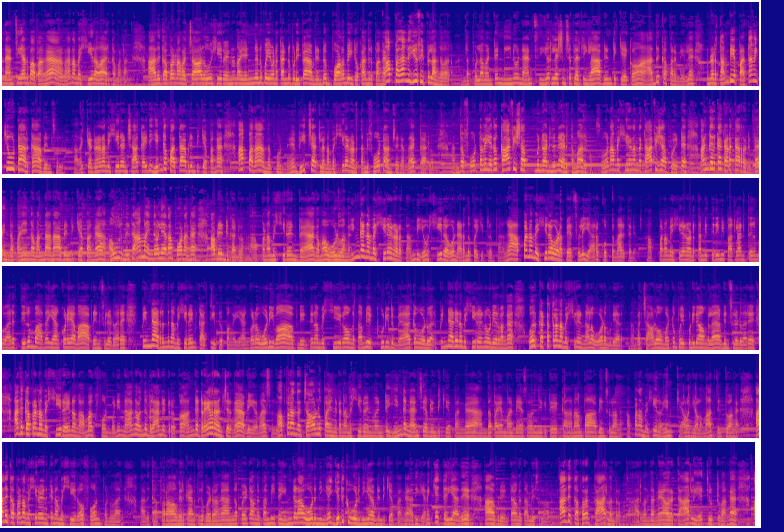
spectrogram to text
நான்சி நான்சியான்னு பார்ப்பாங்க. ஆனால் நம்ம ஹீரோவா இருக்க மாட்டாங்க. அதுக்கப்புறம் நம்ம சாலு ஹீரோயினும் நான் எங்கன்னு போய் இவனை கண்டுபிடிப்பேன் அப்படின்ட்டு புலம்பிக்கிட்டு உட்காந்துருப்பாங்க அப்பதான் அந்த யூஃபி புள்ள அங்க வரும். அந்த புள்ள வந்துட்டு நீனும் நான்சியும் ரிலேஷன்ஷிப்பில் இருக்கீங்களா? அப்படின்ட்டு கேட்கும். அதுக்கப்புறமேலு உன்னோட தம்பியை பார்த்தா அவன் க்யூட்டாக இருக்கான் அப்படின்னு சொல்லும். அதை கேட்டோன்னா நம்ம ஹீரோயின் ஷாக் ஆயிட்டு எங்கே பார்த்தா? அப்படின்ட்டு கேட்பாங்க. அப்போ தான் அந்த பொண்ணு வீச்சாட்டில் நம்ம ஹீரோனோட தம்பி ஃபோட்டோ அனுப்பிச்சிருக்கிறத காட்டுவாங்க அந்த ஃபோட்டோவில் ஏதோ காஃபி ஷாப் முன்னாடி நின்று எடுத்த மாதிரி இருக்கும். ஸோ நம்ம ஹீரோன் அந்த காஃபி ஷாப் போயிட்டு அங்கே இருக்க கடைக்காரர்கிட்ட இந்த பையன் இங்கே வந்தானா? அப்படின்ட்டு கேட்பாங்க. அவர் இருந்துட்டு ஆமாம் இந்த வழியா தான் போனாங்க. அப்படின்ட்டு காட்டுவாங்க. அப்போ நம்ம ஹீரோயின் வேகமாக ஓடுவாங்க. இங்கே நம்ம ஹீரோயினோட தம்பியும் ஹீரோ ஹீரோவும் நடந்து போய்கிட்டு இருப்பாங்க. அப்போ நம்ம ஹீரோவோட பேர் சொல்லி யாரோ கூப்பிட்ட மாதிரி தெரியும். அப்போ நம்ம ஹீரோனோட தம்பி திரும்பி பார்க்கலான்னு திரும்புவார். திரும்பாத என் கூடயே வா அப்படின்னு சொல்லிடுவார். பின்னாடி இருந்து நம்ம ஹீரோயின் கத்திக்கிட்டு இருப்பாங்க. என் கூட ஓடி வா அப்படின்ட்டு நம்ம ஹீரோ அவங்க தம்பியை கூட்டிகிட்டு வேகமாக ஓடுவார். பின்னாடியே நம்ம ஹீரோயினும் ஓடிடுவாங்க ஒரு கட்டத்தில் நம்ம ஹீரோயினால் ஓட முடியாது. நம்ம சாலுவை மட்டும் போய் பிடிடா அவங்கள அப்படின்னு சொல்லிடுவார். அதுக்கப்புறம் நம்ம ஹீரோயின் அவங்க அம்மாவுக்கு ஃபோன் பண்ணி நாங்கள் வந்து விளையாண்டுட்டு இருக்கோம். அங்கே டிரைவர் அனுப்பிச்சிருங்க அப்படிங்கிற மாதிரி சொல்லுவோம் அப்புறம் அந்த சாலு பையன்கிட்ட நம்ம ஹீரோயின் வந்துட்டு எங்கே நான்சி அப்படின்ட்டு கேட்பாங்க. அந்த பையன் மண்டையை சொரிஞ்சுக்கிட்டு காணாம்பா அப்படின்னு சொல்லுவாங்க. அப்போ நம்ம ஹீரோயின் கேவலம் கேவலமாக திட்டுவாங்க. அதுக்கப்புறம் நம்ம ஹீரோயினுக்கு நம்ம ஹீரோ ஃபோன் பண்ணுவார். அதுக்கப்புறம் அவங்க இருக்க இடத்துக்கு போயிடுவாங்க. அங்கே போயிட்டு அவங்க தம்பிகிட்ட எங்கடா ஓடுனீங்க? எதுக்கு ஓடுனீங்க? அப்படின்ட்டு கேட்பாங்க. அது எனக்கே தெரியாது அப்படின்ட்டு அவங்க தம்பி சொல்லுவாங்க. அதுக்கப்புறம் கார் வந்துடும் கார் வந்தோடனே அவரை காரில் ஏற்றி விட்டுருவாங்க.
